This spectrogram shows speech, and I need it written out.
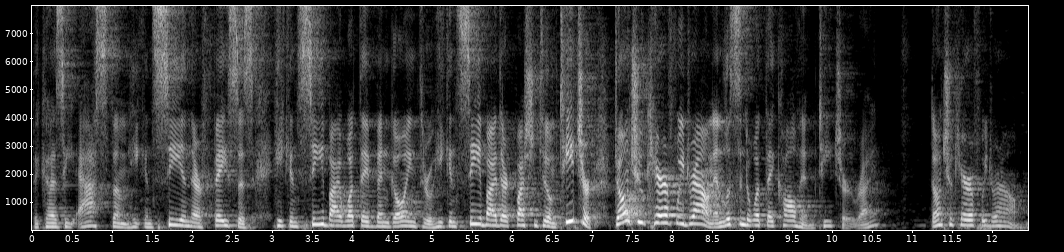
because he asks them, he can see in their faces, he can see by what they've been going through, he can see by their question to him, Teacher, don't you care if we drown? And listen to what they call him, teacher, right? Don't you care if we drown?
